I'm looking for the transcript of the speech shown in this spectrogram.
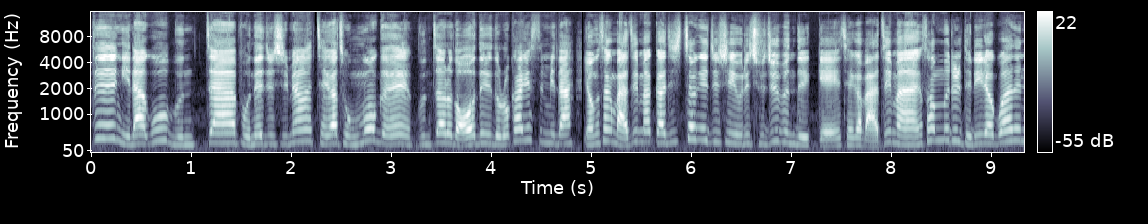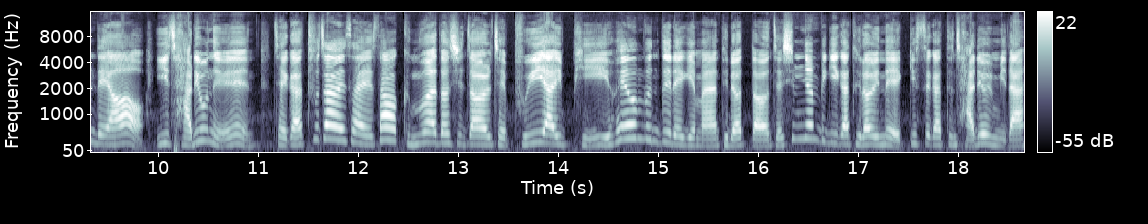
급등이라고 문자 보내주시면 제가 종목을 문자로 넣어드리도록 하겠습니다. 영상 마지막까지 시청해주신 우리 주주분들께 제가 마지막 선물을 드리려고 하는데요. 이 자료는 제가 투자회사에서 근무하던 시절 제 VIP 회원분들에게만 드렸던 제 10년 비기가 들어있는 엑기스 같은 자료입니다.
